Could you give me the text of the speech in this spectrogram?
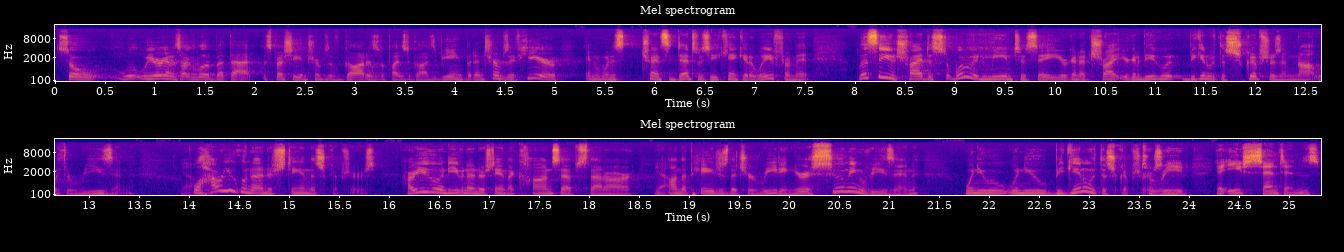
so we we are going to talk a little bit about that, especially in terms of God as it applies to God's being. But in terms of here, and when it's transcendental, so you can't get away from it. Let's say you tried to. St- what would it mean to say you're going to try? You're going to be, begin with the scriptures and not with reason. Yeah. Well, how are you going to understand the scriptures? How are you going to even understand the concepts that are Yeah. on the pages that you're reading? You're assuming reason when you when you begin with the scriptures. to read. Yeah, each sentence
